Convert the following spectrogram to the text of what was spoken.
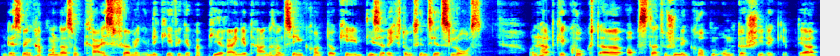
Und deswegen hat man da so kreisförmig in die Käfige Papier reingetan, dass man sehen konnte, okay, in diese Richtung sind sie jetzt los. Und hat geguckt, äh, ob es da zwischen den Gruppen Unterschiede gibt. Ja,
